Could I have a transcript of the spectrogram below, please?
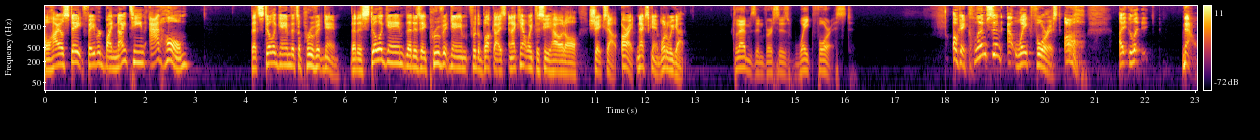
Ohio State favored by 19 at home. That's still a game that's a prove it game. That is still a game that is a prove it game for the Buckeyes, and I can't wait to see how it all shakes out. All right, next game. What do we got? Clemson versus Wake Forest. Okay, Clemson at Wake Forest. Oh, I, now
